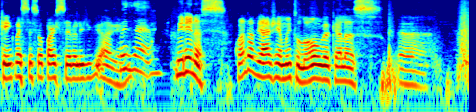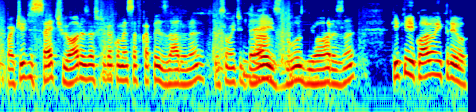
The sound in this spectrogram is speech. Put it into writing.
quem vai ser seu parceiro ali de viagem. Pois né? é. Meninas, quando a viagem é muito longa, aquelas. Uh a partir de 7 horas acho que já começa a ficar pesado, né? Principalmente já. 10, 12 horas, né? Que, que, qual é o entre o,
